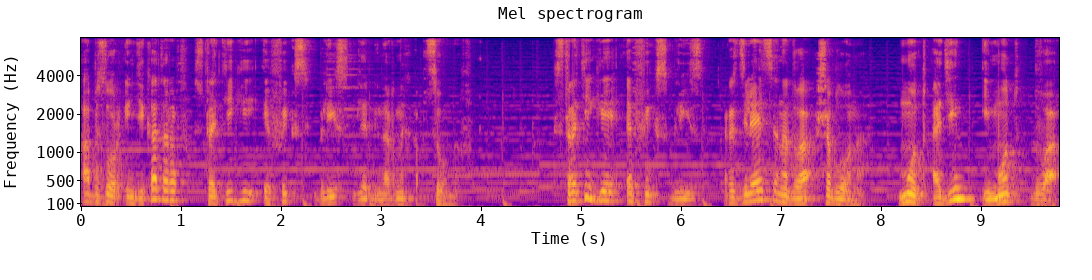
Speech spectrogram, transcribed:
Обзор индикаторов стратегии FX Bliss для бинарных опционов. Стратегия FX Bliss разделяется на два шаблона – мод 1 и мод 2,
